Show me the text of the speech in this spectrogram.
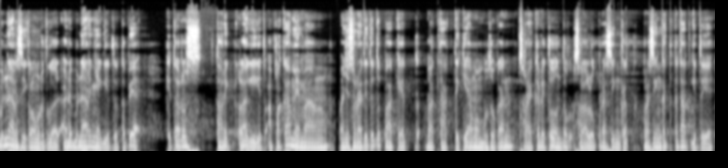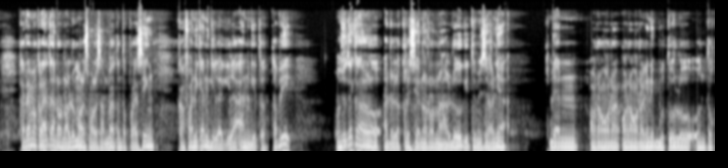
benar sih kalau menurut gua ada benarnya gitu. Tapi ya kita harus tarik lagi gitu. Apakah memang Manchester United itu tuh pakai taktik yang membutuhkan striker itu untuk selalu pressing ket, pressing ket- ketat gitu ya. Karena emang kelihatan Ronaldo malas-malasan banget untuk pressing, Cavani kan gila-gilaan gitu. Tapi maksudnya kalau adalah Cristiano Ronaldo gitu misalnya dan orang-orang orang-orang ini butuh lu untuk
